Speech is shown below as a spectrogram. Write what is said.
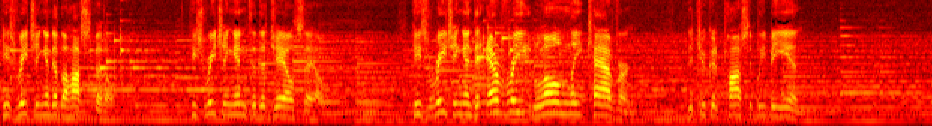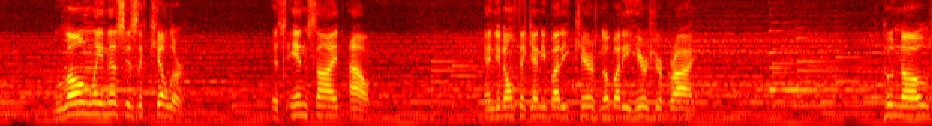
He's reaching into the hospital. He's reaching into the jail cell. He's reaching into every lonely cavern that you could possibly be in. Loneliness is a killer. It's inside out. And you don't think anybody cares, nobody hears your cry. Who knows?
